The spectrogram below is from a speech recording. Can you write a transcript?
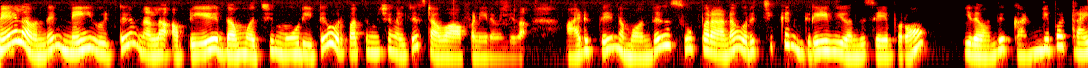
மேலே வந்து நெய் விட்டு நல்லா அப்படியே தம் வச்சு மூடிட்டு ஒரு பத்து நிமிஷம் கழிச்சு ஸ்டவ் ஆஃப் பண்ணிட வேண்டியதான் அடுத்து நம்ம வந்து சூப்பரான ஒரு சிக்கன் கிரேவி வந்து செய்ய போகிறோம் இதை வந்து கண்டிப்பாக ட்ரை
